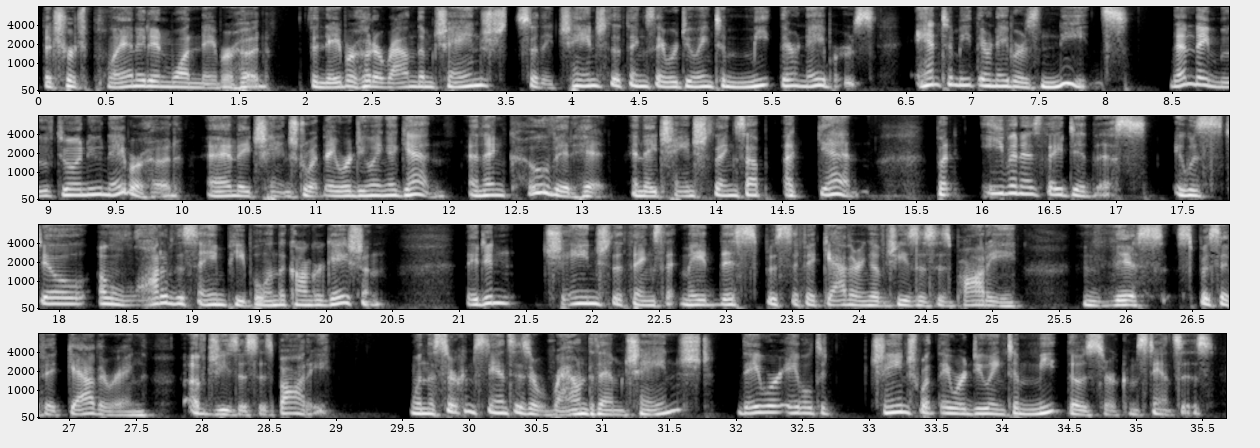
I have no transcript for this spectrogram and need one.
The church planted in one neighborhood. The neighborhood around them changed, so they changed the things they were doing to meet their neighbors and to meet their neighbors' needs. Then they moved to a new neighborhood and they changed what they were doing again. And then COVID hit and they changed things up again. But even as they did this, it was still a lot of the same people in the congregation. They didn't change the things that made this specific gathering of Jesus' body this specific gathering of Jesus' body. When the circumstances around them changed, they were able to change what they were doing to meet those circumstances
